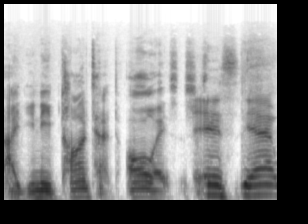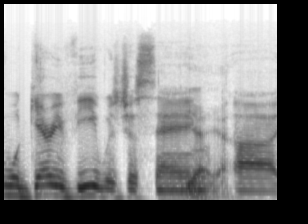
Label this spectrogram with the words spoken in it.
I, you need content always. It's just, It's yeah. Well, Gary Vee was just saying, Yeah, yeah. Uh,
